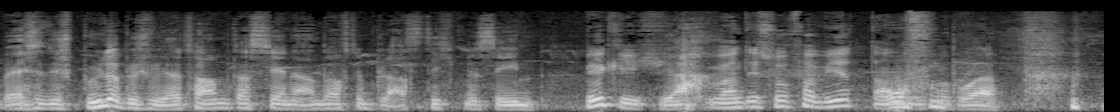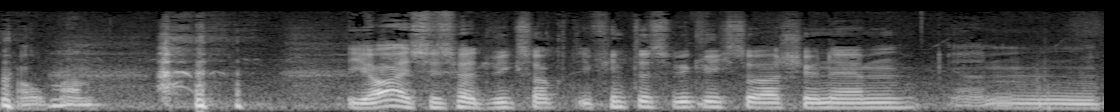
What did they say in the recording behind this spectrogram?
weil sich die Spieler beschwert haben, dass sie einander auf dem Platz nicht mehr sehen. Wirklich? Ja. Waren die so verwirrt dann? Offenbar. einfach? Oh Mann. ja, es ist halt, wie gesagt, ich finde das wirklich so eine schöne, ähm,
